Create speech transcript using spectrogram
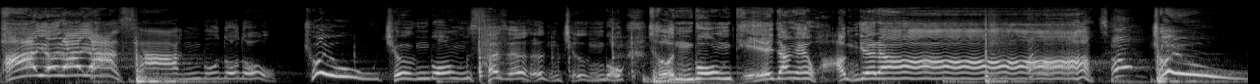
파열하야 상부도도 조유 정봉 서성 정봉 선봉 대장의 황계라. 조유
